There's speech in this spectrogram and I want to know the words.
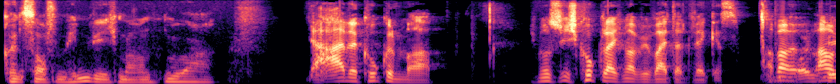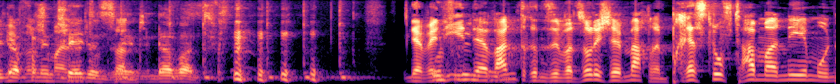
Könntest du auf dem Hinweg machen. Ja. Ja, wir gucken mal. Ich, muss, ich gucke gleich mal, wie weit das weg ist. Aber war Bilder von den Schädeln sehen in der Wand. Ja, wenn Und die in der. Wand drin sind, was soll ich denn machen? Einen Presslufthammer nehmen und,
